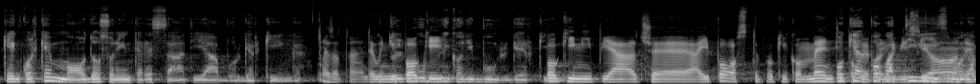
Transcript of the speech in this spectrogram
che in qualche modo sono interessati a Burger King. Esattamente, Tutto quindi pochi, pubblico di Burger King. pochi mi piace ai post, pochi commenti, Pochi- poche poco condivisioni,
